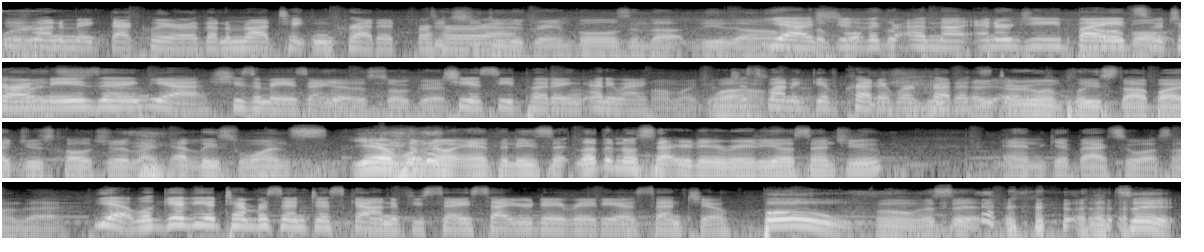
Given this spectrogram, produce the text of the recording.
I just want to make that clear that I'm not taking credit for Did her. Did she do uh, the grain bowls and the the um, yeah, the she did bo- the, and the energy bites, which are bites, amazing. yeah. Yeah. she's amazing. Yeah, that's so good. Chia seed pudding. Anyway, oh my god. Wow. just want to Yeah. give credit where credit's Every- due. Everyone, please stop by Juice Culture like at least once. Yeah, let them know Anthony. Said, let them know Satyourday Radio sent you, and get back to us on that. Yeah, we'll give you a 10% discount if you say Satyourday Radio sent you. boom. Boom. That's it. That's it.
